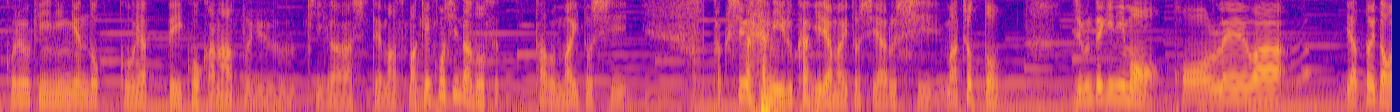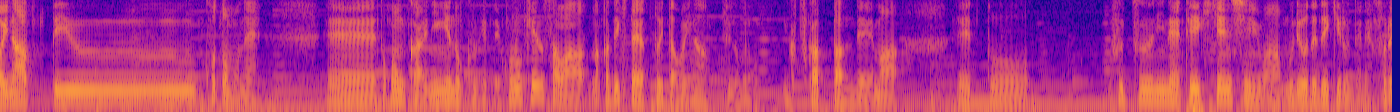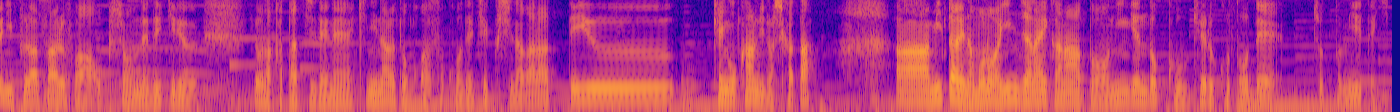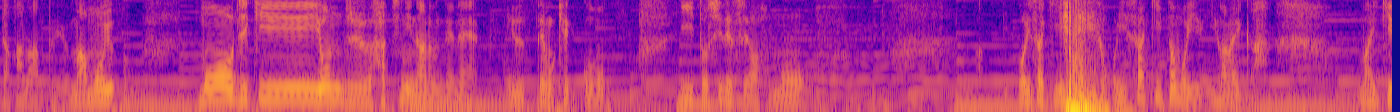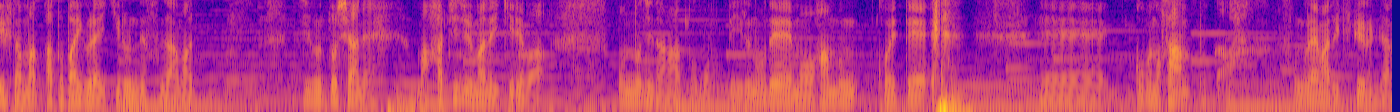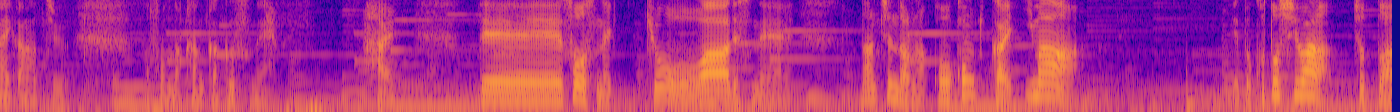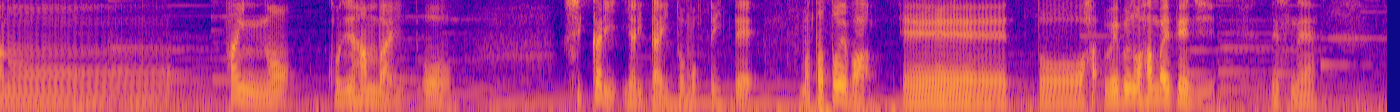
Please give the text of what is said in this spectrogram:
これを機に人間ドックをやっていこうかなという気がしてます、まあ、健康診断はどうせ多分毎年タクシー会社にいる限りは毎年やるし、まあ、ちょっと自分的にもこれはやっといた方がいいなっていうこともね、えー、と今回人間ドック受けてこの検査はなんかできたらやっといた方がいいなっていうのもいくつかあったんでまあえっ、と普通にね定期検診は無料でできるんでねそれにプラスアルファオプションでできるような形でね気になるとこはそこでチェックしながらっていう健康管理の仕方あーみたいなものがいいんじゃないかなと人間ドックを受けることでちょっと見えてきたかなというまあもうもう時期48になるんでね言っても結構いい年ですよ。もうおい先 おい先とも言わないか。まあ、生きる人は、まあと倍ぐらい生きるんですが、まあ、自分としてはね、まあ、80まで生きれば御の字だなと思っているのでもう半分超えて、えー5分の3とかそんぐらいまで生きれるんじゃないかなっていう、まあ、そんな感覚ですね。はい。でそうですね。今日はですねなんちゅうんだろうなこう今回今えっと今年はちょっとあのーパインの個人販売をしっかりやりたいと思っていて、まあ、例えば、えーっとウェブの販売ページですね。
